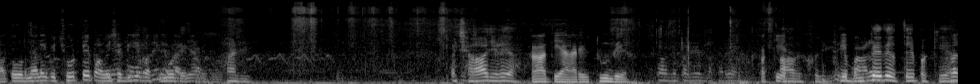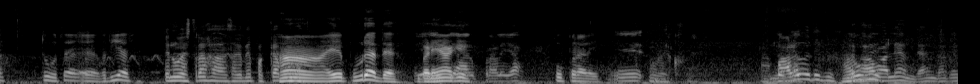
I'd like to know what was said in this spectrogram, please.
ਹਾਂ ਤੋੜਨ ਵਾਲੇ ਕੋਈ ਛੋਟੇ ਭਾਵੇਂ ਛੱਡੀਏ ਬਾਕੀ ਮੋਟੇ ਸਾਰੇ ਤੋੜ। ਹਾਂਜੀ। ਅੱਛਾ ਆਹ ਜਿਹੜੇ ਆ। ਹਾਂ ਤਿਆਰ ਹੈ ਤੂੰ ਦੇ ਪੱਕੇ ਆ। ਵੇਖੋ ਜੀ ਇਹ ਬੂਟੇ ਦੇ ਉੱਤੇ ਪੱਕੇ ਆ। ਤੂੰ ਤਾਂ ਵਧੀਆ ਇਹਨੂੰ ਇਸ ਤਰ੍ਹਾਂ ਖਾ ਸਕਦੇ ਪੱਕਾ ਹਾਂ ਇਹ ਪੂਰਾ ਦ- ਬਣਿਆ ਕੇ ਉੱਪਰ ਵਾਲੇ ਆ। ਉੱਪਰ ਵਾਲੇ। ਇਹ ਉਹ ਵੇਖੋ ਜੀ। ਪਾਲੋ ਤੇ ਹਵਾ ਵਾਲੇ ਹੁੰਦਾ ਹੁੰਦਾ ਤੇ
